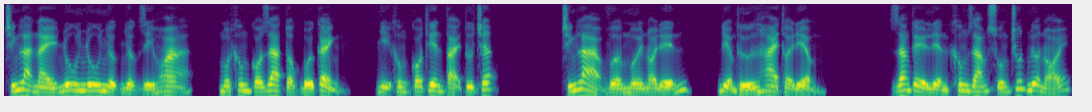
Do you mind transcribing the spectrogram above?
Chính là này nhu nhu nhược nhược gì hoa, một không có gia tộc bối cảnh, nhị không có thiên tài tư chất. Chính là vừa mới nói đến, điểm thứ hai thời điểm. Giang Tề liền không dám xuống chút nữa nói,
